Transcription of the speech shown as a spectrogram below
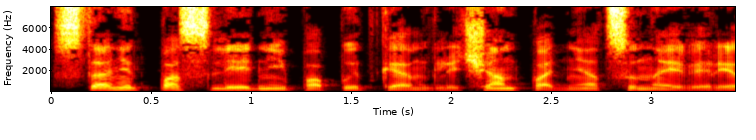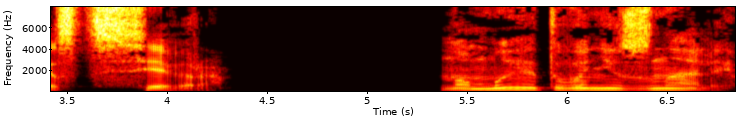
станет последней попыткой англичан подняться на Эверест с севера. Но мы этого не знали.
